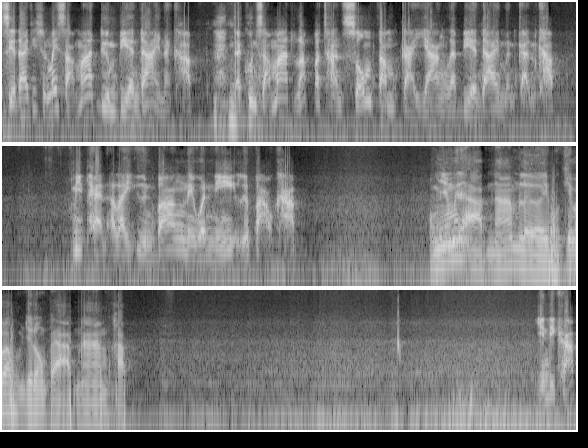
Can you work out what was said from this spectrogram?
เสียดายที่ฉันไม่สามารถดื่มเบียร์ได้นะครับ แต่คุณสามารถรับประทานส้มตำไก่ย่างและเบียร์ได้เหมือนกันครับ มีแผนอะไรอื่นบ้างในวันนี้หรือเปล่าครับ ผมยังไม่ได้อาบน้ำเลย ผมคิดว่าผมจะลงไปอาบน้ำครับ ยินดีครับ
